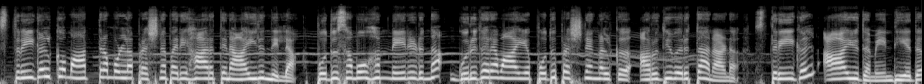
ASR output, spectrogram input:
സ്ത്രീകൾക്കു മാത്രമുള്ള പ്രശ്നപരിഹാരത്തിനായിരുന്നില്ല. പൊതുസമൂഹം നേരിടുന്ന ഗുരുതരമായ പൊതുപ്രശ്നങ്ങൾക്ക് അറുതി വരുത്താനാണ് സ്ത്രീകൾ ആയുധമേന്തിയത്.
